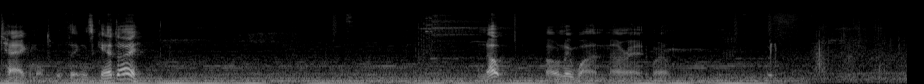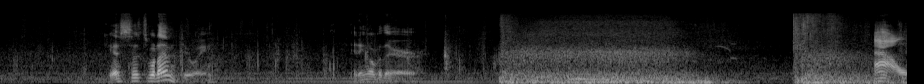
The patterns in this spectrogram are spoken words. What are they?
Tag multiple things, can't I? Nope. Only one. Alright, well. Guess that's what I'm doing. Heading over there. Ow.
